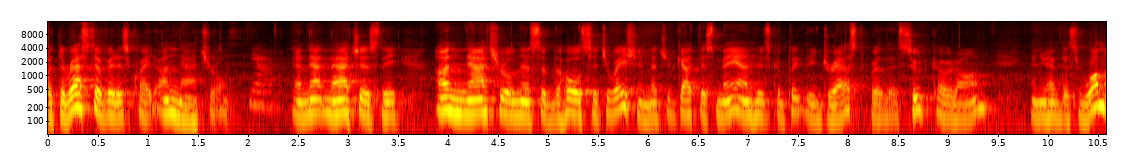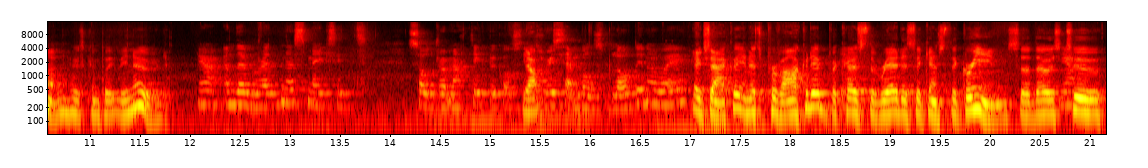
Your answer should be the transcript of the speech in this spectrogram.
But the rest of it is quite unnatural. Yeah. And that matches the unnaturalness of the whole situation that you've got this man who's completely dressed with a suit coat on, and you have this woman who's completely nude. Yeah, and the redness makes it so dramatic because it resembles blood in a way. Exactly, and it's provocative because yeah. the red is against the green. So those yeah. two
